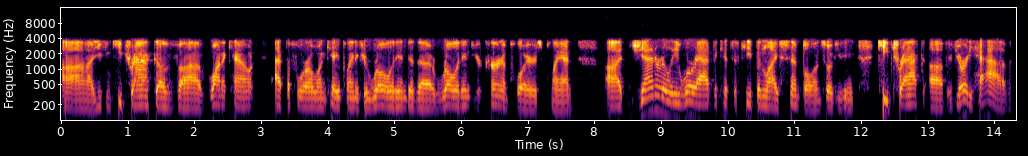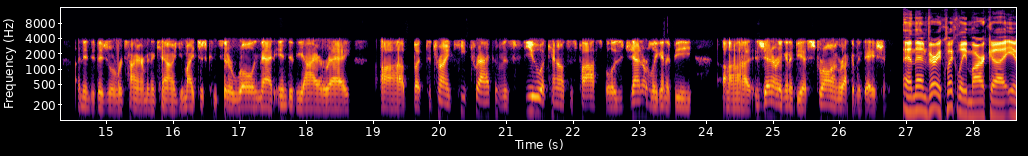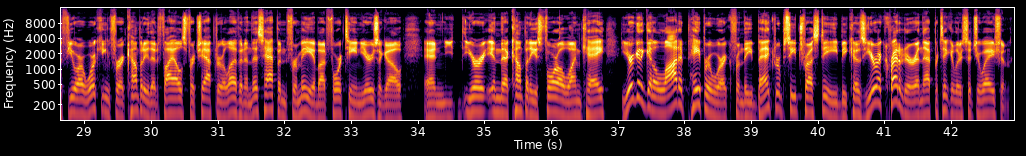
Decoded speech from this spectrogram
Uh, you can keep track of uh, one account at the 401k plan if you roll it into the roll it into your current employer's plan. Uh, generally, we're advocates of keeping life simple, and so if you can keep track of if you already have an individual retirement account, you might just consider rolling that into the IRA. Uh, but to try and keep track of as few accounts as possible is generally going to be uh, is generally going to be a strong recommendation. And then, very quickly, Mark, uh, if you are working for a company that files for Chapter 11, and this happened for me about 14 years ago, and you're in the company's 401k, you're going to get a lot of paperwork from the bankruptcy trustee because you're a creditor in that particular situation.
